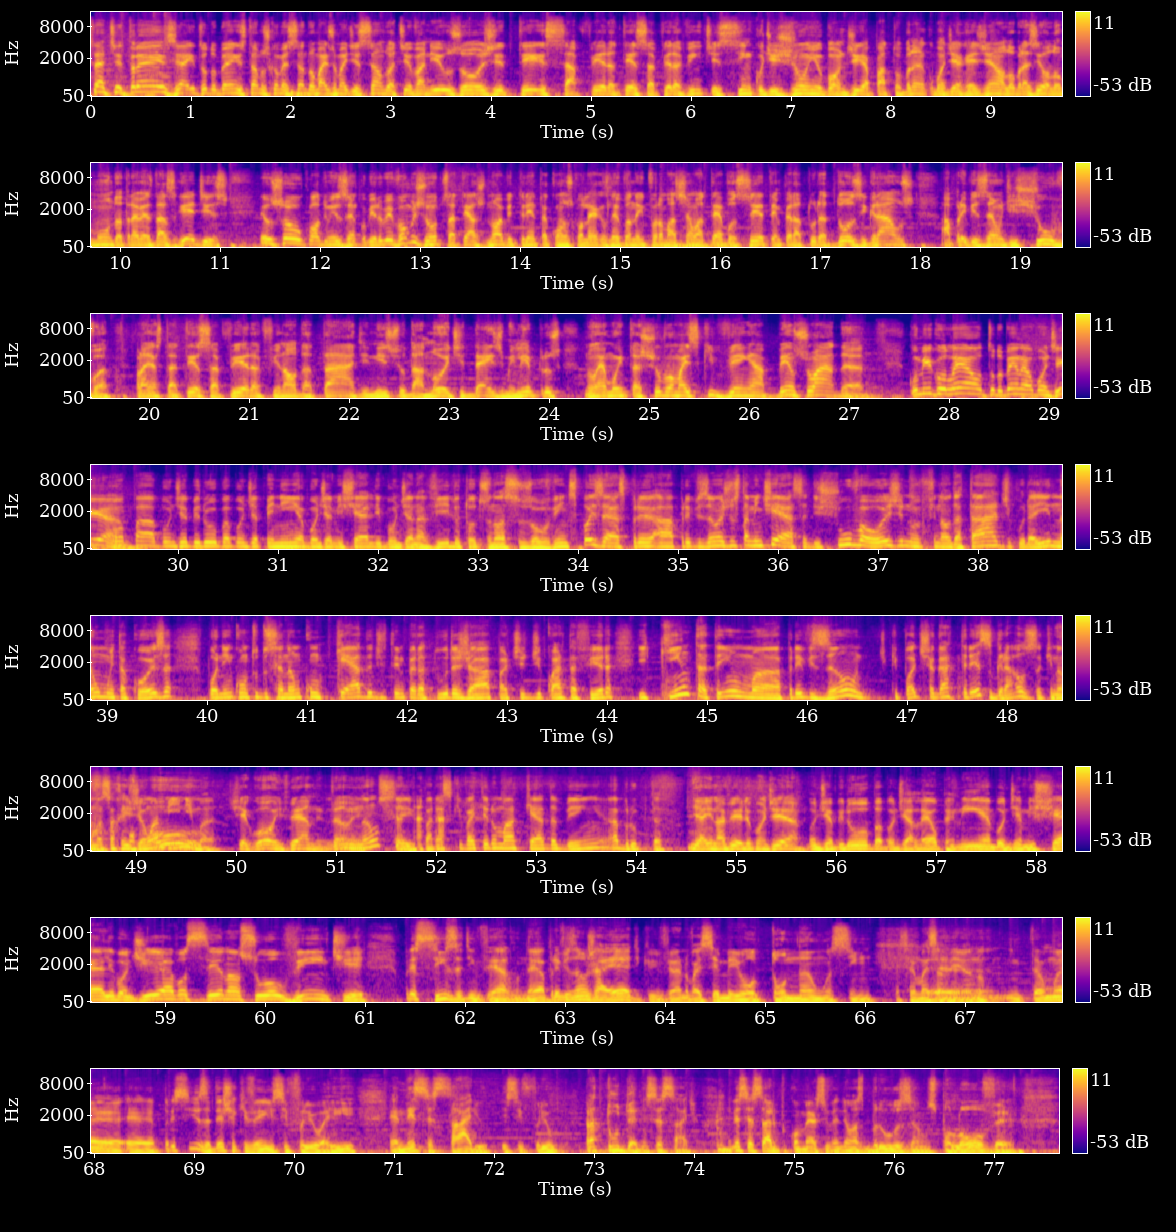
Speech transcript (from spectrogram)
Sete e três, e aí tudo bem? Estamos começando mais uma edição do Ativa News hoje, terça-feira, terça-feira, 25 de junho. Bom dia, Pato Branco, bom dia, região, alô Brasil, alô mundo, através das redes. Eu sou o Claudio Mizanco Biruba e vamos juntos até as nove e trinta com os colegas levando a informação até você. Temperatura 12 graus, a previsão de chuva para esta terça-feira, final da tarde, início da noite, 10 milímetros. Não é muita chuva, mas que venha abençoada. Comigo, Léo, tudo bem, Léo? Bom dia. Opa, bom dia, Biruba, bom dia, Peninha, bom dia, Michele, bom dia, Navilho, todos os nossos ouvintes. Pois é, a previsão é justamente essa, de chuva hoje no final da tarde, por aí, não muita coisa, porém, contudo, senão com queda de temperatura já a partir de quarta-feira. E quinta tem uma previsão de que pode chegar a 3 graus aqui na nossa região, oh, a mínima. Chegou o inverno, então, hein? Não sei, parece que vai ter uma queda bem abrupta. E aí, Navilho, bom dia. Bom dia, Biruba, bom dia, Léo, Peninha bom dia Michele, bom dia a você, nosso ouvinte. Precisa de inverno, né? A previsão já é de que o inverno vai ser meio outonão, assim. Vai ser mais é, ameno. Então é, é, precisa, deixa que vem esse frio aí. É necessário esse frio. Para tudo é necessário. É necessário para o comércio vender umas brusas, uns pullover,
